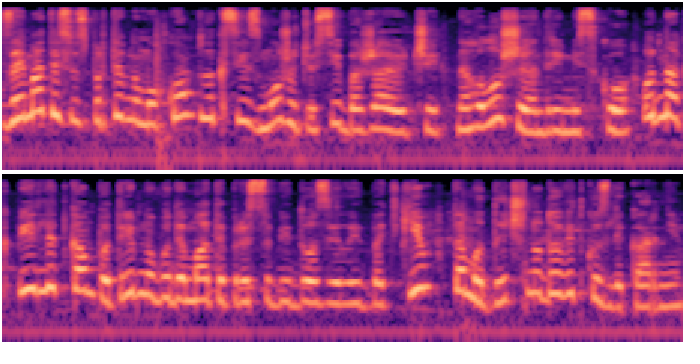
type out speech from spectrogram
Займатися у спортивному комплексі зможуть усі бажаючі, наголошує Андрій Місько. Однак підліткам потрібно буде мати при собі дозвіл від батьків та медичну довідку з лікарні.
